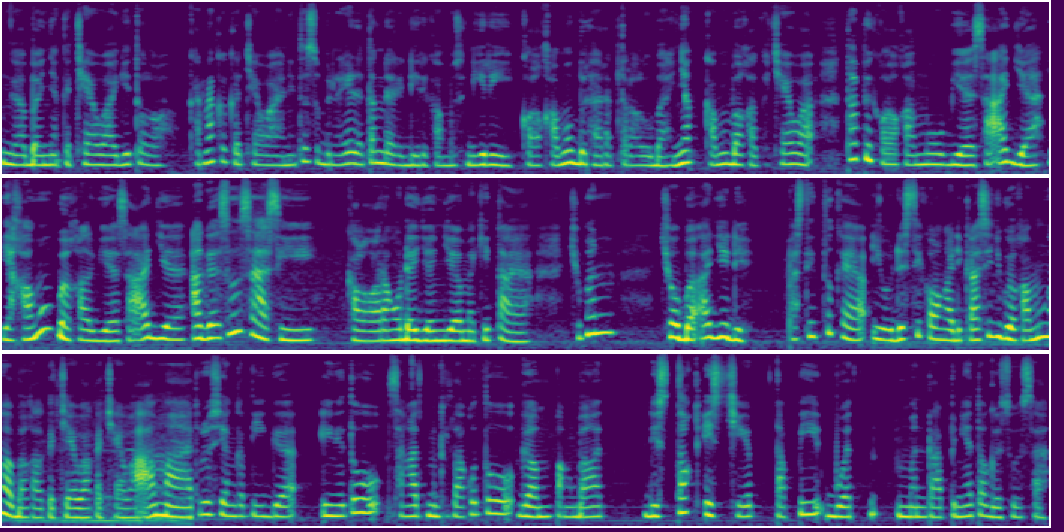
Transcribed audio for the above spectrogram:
nggak banyak kecewa gitu loh. Karena kekecewaan itu sebenarnya datang dari diri kamu sendiri. Kalau kamu berharap terlalu banyak kamu bakal kecewa. Tapi kalau kamu biasa aja ya kamu bakal biasa aja. Agak susah sih kalau orang udah janji sama kita ya. Cuman coba aja deh pasti tuh kayak ya udah sih kalau nggak dikasih juga kamu nggak bakal kecewa kecewa amat. Terus yang ketiga ini tuh sangat menurut aku tuh gampang banget. Di stock is cheap tapi buat menerapinnya tuh agak susah.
